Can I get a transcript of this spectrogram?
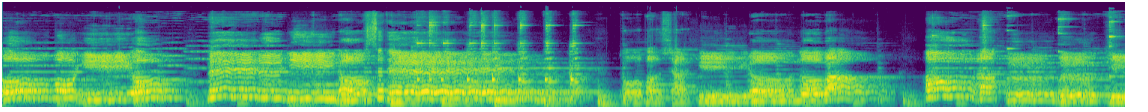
思いをレールに乗せて飛ばしゃひろのは青な吹雪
